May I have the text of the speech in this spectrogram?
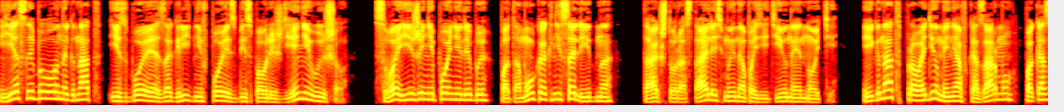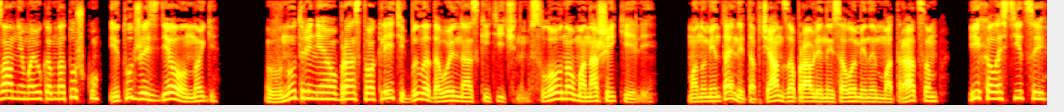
если бы он, Игнат, из боя за гридни в пояс без повреждений вышел, свои же не поняли бы, потому как не солидно. Так что расстались мы на позитивной ноте. Игнат проводил меня в казарму, показал мне мою комнатушку и тут же сделал ноги. Внутреннее убранство клети было довольно аскетичным, словно в монашей келье. Монументальный топчан, заправленный соломенным матрацем, и холостицей,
